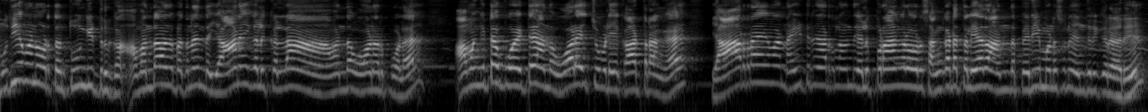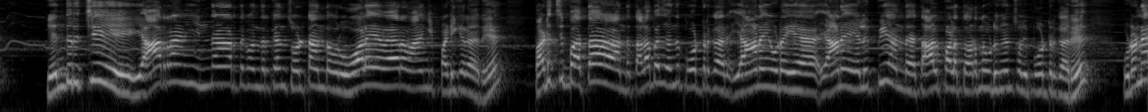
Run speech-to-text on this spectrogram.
முதியவன் ஒருத்தன் தூங்கிட்டு இருக்கான். அவன் தான் வந்து பார்த்தோன்னா இந்த யானைகளுக்கெல்லாம் அவன் தான் ஓனர் போல். அவங்ககிட்ட போயிட்டு அந்த ஓலைச்சுவடியை காட்டுறாங்க. யாரா இவன் நைட்டு நேரத்தில் வந்து எழுப்புறாங்கிற ஒரு சங்கடத்துலேயே தான் அந்த பெரிய மனுஷனும் எந்திரிக்கிறாரு. எந்திரிச்சு யாரா நீ இந்த நேரத்துக்கு வந்திருக்கேன்னு சொல்லிட்டு அந்த ஒரு ஓலையை வேற வாங்கி படிக்கிறாரு. படித்து பார்த்தா அந்த தளபதி வந்து போட்டிருக்காரு. யானையுடைய யானையை எழுப்பி அந்த தாழ்பாலை திறந்து விடுங்கன்னு சொல்லி போட்டிருக்காரு. உடனே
